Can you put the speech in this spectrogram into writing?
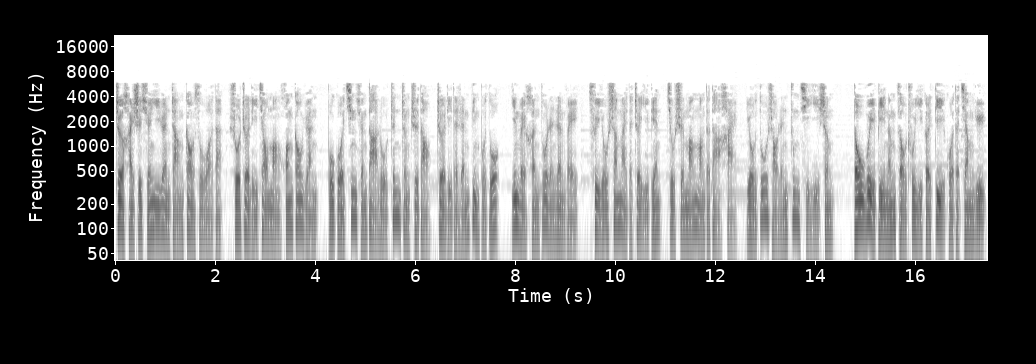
这还是玄医院长告诉我的，说这里叫莽荒高原。不过清泉大陆真正知道这里的人并不多。因为很多人认为翠幽山脉的这一边就是茫茫的大海，有多少人终其一生都未必能走出一个帝国的疆域，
